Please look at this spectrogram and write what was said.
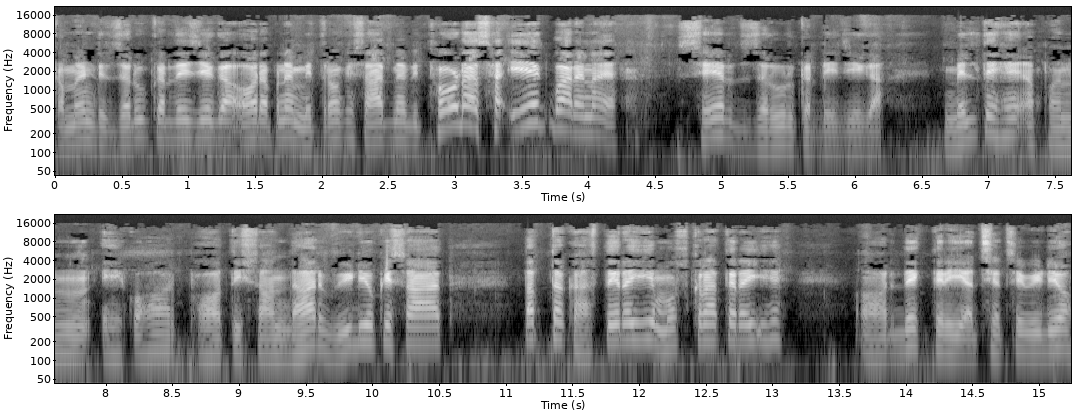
कमेंट ज़रूर कर दीजिएगा और अपने मित्रों के साथ में भी थोड़ा सा एक बार है ना, शेयर ज़रूर कर दीजिएगा। मिलते हैं अपन एक और बहुत ही शानदार वीडियो के साथ। तब तक हँसते रहिए, मुस्कुराते रहिए और देखते रहिए अच्छे अच्छे वीडियो।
